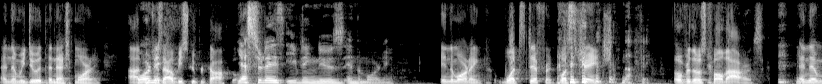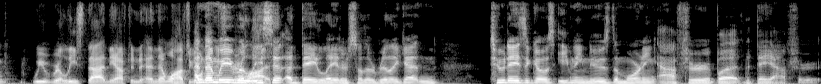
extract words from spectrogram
and then we do it the next morning. Uh, Morning- because that would be super topical. Yesterday's evening news in the morning. In the morning, what's different? What's changed? Nothing. over those 12 hours. And then we release that in the afternoon, and then we'll have to go. and then we release Live. it a day later, so they're really getting two days ago's evening news the morning after, but the day after,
